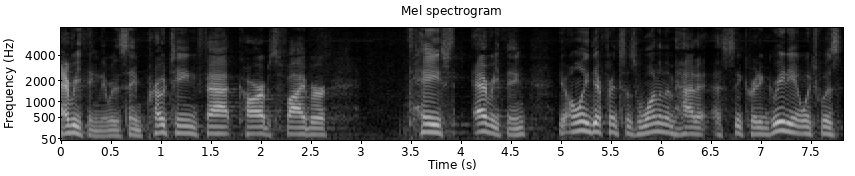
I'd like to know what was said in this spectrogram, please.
everything. They were the same protein, fat, carbs, fiber, taste, everything. The only difference was one of them had a, a secret ingredient, which was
